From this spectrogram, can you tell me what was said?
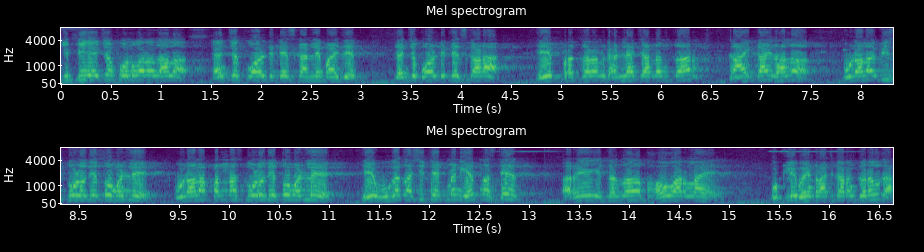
की पीआयच्या फोनवरनं झालं? त्यांचे कॉल डिटेल्स काढले पाहिजेत. त्यांचे कॉल डिटेल्स काढा. हे प्रकरण घडल्याच्या नंतर काय काय झालं? कुणाला वीस तोळं देतो म्हणले? कुणाला पन्नास तोळं देतो म्हणले? हे उगाच अशी स्टेटमेंट घेत नसतेत. अरे एखादा भाव वारलाय. कुठली बहीण राजकारण करल का?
